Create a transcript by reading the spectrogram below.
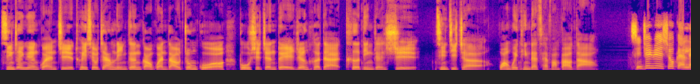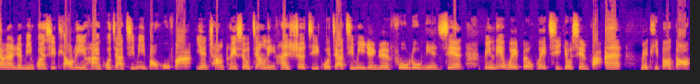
行政院管制退休将领跟高官到中国，不是针对任何的特定人士。请记者王威婷的采访报道。行政院修改《两岸人民关系条例》和《国家机密保护法》，延长退休将领和涉及国家机密人员附录年限，并列为本会期优先法案。媒体报道，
